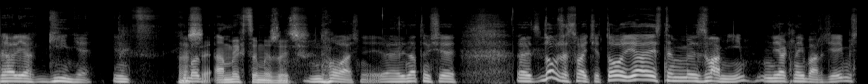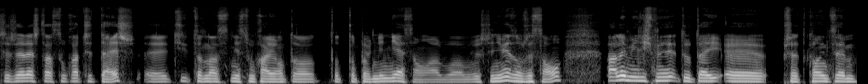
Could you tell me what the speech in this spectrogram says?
realiach ginie, więc chyba a my chcemy żyć. No właśnie, e, na tym się. e, Dobrze, słuchajcie, to ja jestem z wami jak najbardziej. Myślę, że reszta słuchaczy też. E, Ci, co nas nie słuchają, to, to, to pewnie nie są, albo jeszcze nie wiedzą, że są, ale mieliśmy tutaj e, przed końcem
